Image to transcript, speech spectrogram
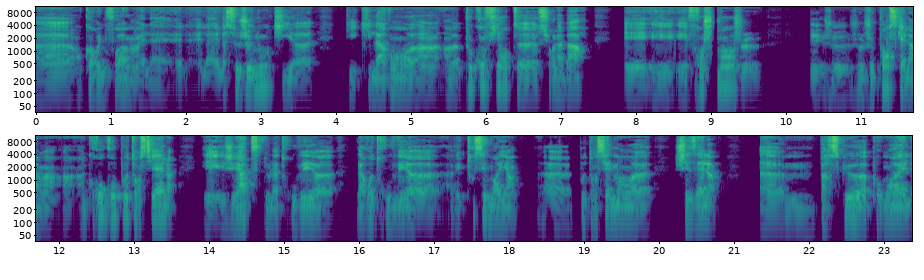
Euh, encore une fois, hein, elle, a, elle- elle elle ce genou qui, euh, qui, la rend euh, un peu confiante euh, sur la barre. Et franchement, je, je, pense qu'elle a un, gros, gros potentiel et j'ai hâte de la trouver, euh, la retrouver euh, avec tous ses moyens, euh, potentiellement chez elle, parce que pour moi, elle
